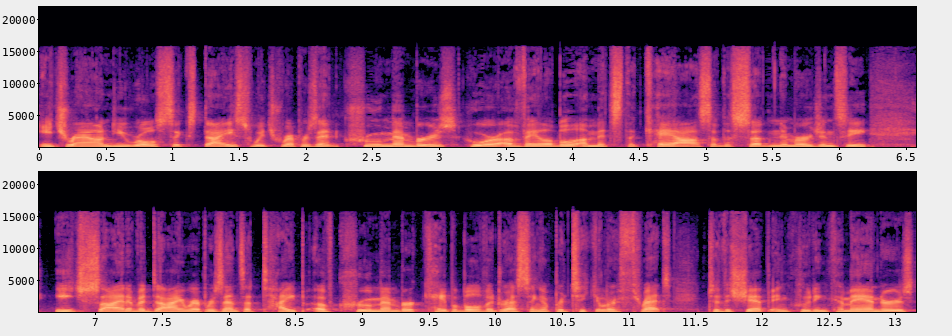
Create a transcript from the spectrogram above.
Each round, you roll six dice, which represent crew members who are available amidst the chaos of the sudden emergency. Each side of a die represents a type of crew member capable of addressing a particular threat to the ship, including commanders,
